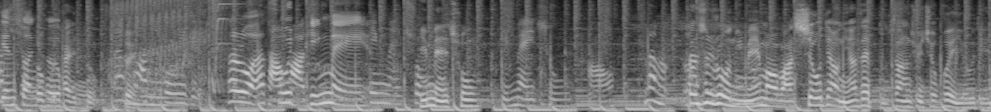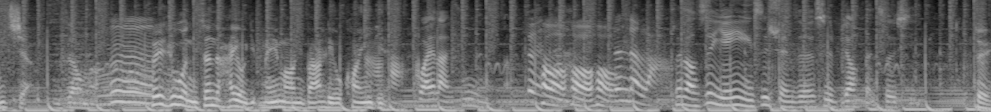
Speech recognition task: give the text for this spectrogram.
尖酸都不刻薄。太对。对，粗一点，那如果要粗平眉，平眉粗平眉粗，平眉粗，好。那但是如果你眉毛把它修掉，你要再补上去就会有点假，你知道吗？嗯，所以如果你真的还有眉毛，你把它留宽一点。好拐懒入门了。对，吼吼吼，真的啦，所以老师眼影是选择是比较粉色系。对，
